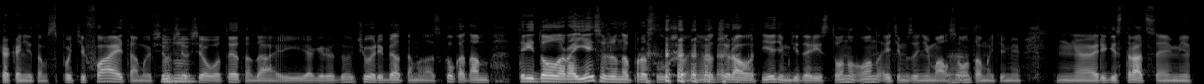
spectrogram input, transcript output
как они там, Spotify там и все, все, Мгм. все вот это, да. И я говорю, ну что, ребят, там у нас сколько там, 3 доллара есть уже на прослушивание? Вот вчера вот едем, гитарист, он, он этим занимался, он там этими э, регистрациями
